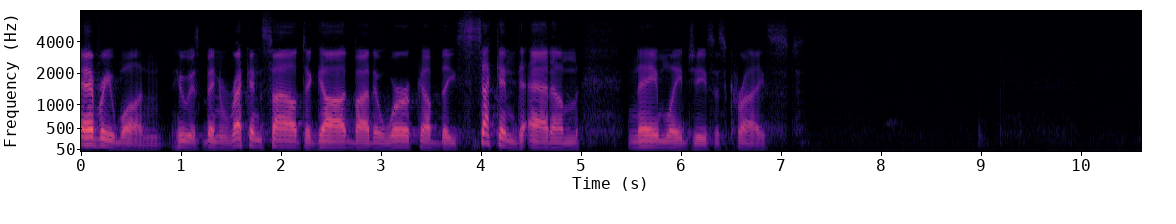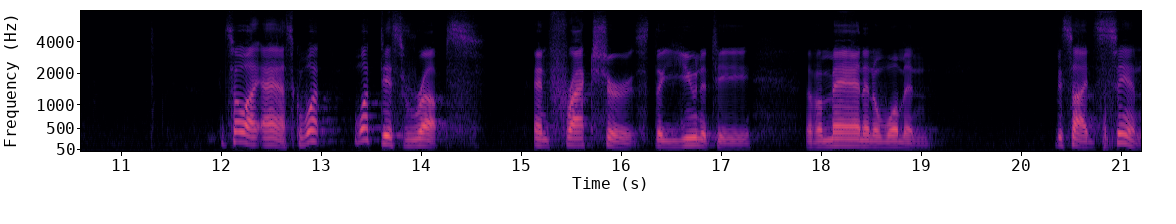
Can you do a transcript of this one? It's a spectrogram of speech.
everyone who has been reconciled to God by the work of the second Adam, namely Jesus Christ. So I ask, what what disrupts and fractures the unity of a man and a woman besides sin?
